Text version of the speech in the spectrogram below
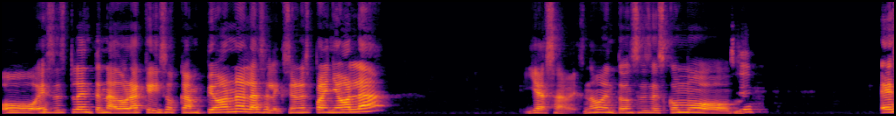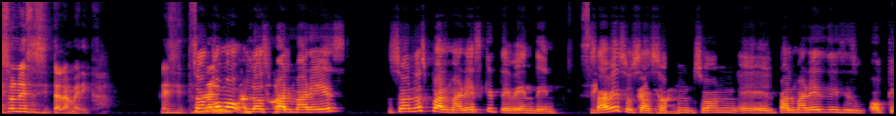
o esa es la entrenadora que hizo campeón a la selección española, ya sabes, ¿no? Entonces es como... Eso necesita la América. son como los palmarés, son los palmarés que te venden, ¿sabes? O sea, son, son eh, el palmarés, dices, ok,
